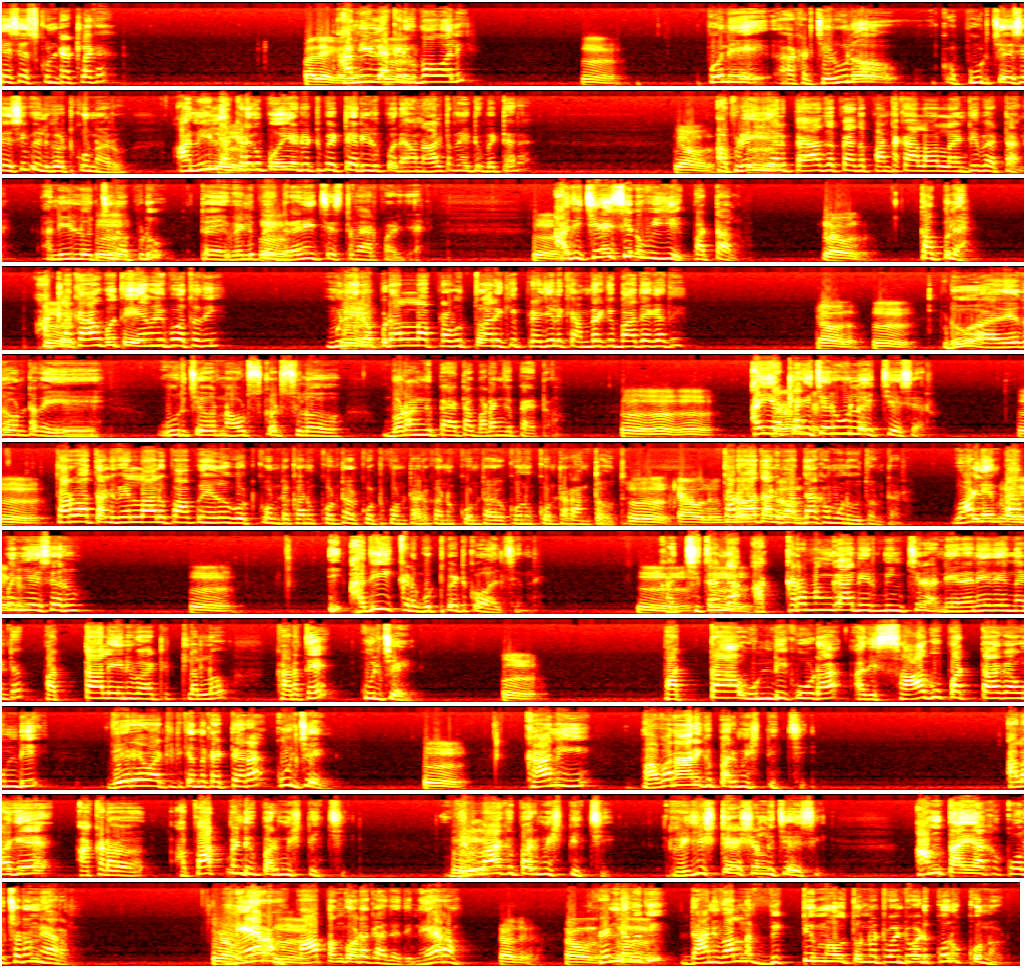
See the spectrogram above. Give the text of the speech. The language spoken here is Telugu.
చేసేసుకుంటే ఎట్లాగా? ఆ నీళ్ళు ఎక్కడికి పోవాలి? పోనీ అక్కడ చెరువులో పూర్తి చేసేసి వీళ్ళు కట్టుకున్నారు. ఆ నీళ్ళు ఎక్కడికి పోయేటట్టు పెట్టారు వీళ్ళు పోనీ? ఏమైనా ఆల్టర్నేటివ్ పెట్టారా? అప్పుడు ఏం చేయాలి? పేద పేద పంట కాలువలు లాంటివి పెట్టాలి. ఆ నీళ్ళు వచ్చినప్పుడు వెళ్ళిపోయి డ్రైనేజ్ సిస్టమ్ ఏర్పాటు చేయాలి. అది చేసి నువ్వు ఇయ్యి పట్టాలు. తప్పులే. అట్లా కాకపోతే ఏమైపోతుంది? మునిగినప్పుడల్లా ప్రభుత్వానికి ప్రజలకి అందరికీ బాధే కదా. ఇప్పుడు అదేదో ఉంటది ఊరి చివరిన అవుట్స్కట్స్లో బుడంగిపేట బడంగిపేట. ఉమ్, అవి అట్లాగే చెరువుల్లో ఇచ్చేశారు. తర్వాత వాళ్ళు వెళ్ళాలి పాపం ఏదో కొట్టుకుంటారు కనుక్కుంటారు కొట్టుకుంటారు కనుక్కుంటారు కొనుక్కుంటారు అంత అవుతుంది. తర్వాత వాళ్ళు బద్దాక మునుగుతుంటారు. వాళ్ళు ఏం పాపం చేశారు? అది ఇక్కడ గుర్తుపెట్టుకోవాల్సింది. ఖచ్చితంగా అక్రమంగా నిర్మించిన నేను అనేది ఏంటంటే పట్టా లేని వాటిట్లలో కడితే కూల్చేయండి. పట్టా ఉండి కూడా అది సాగు పట్టాగా ఉండి వేరే వాటి కింద కట్టారా? కూల్చేయండి కానీ భవనానికి పర్మిషన్ ఇచ్చి అలాగే అక్కడ అపార్ట్మెంట్కి పర్మిషన్ ఇచ్చి విల్లాకి పర్మిషన్ ఇచ్చి రిజిస్ట్రేషన్లు చేసి అంతా అయ్యాక కూల్చడం నేరం. నేరం పాపం కూడా కాదు అది నేరం. రెండవది దాని వలన విక్టిమ్ అవుతున్నటువంటి వాడు కొనుక్కున్నాడు.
